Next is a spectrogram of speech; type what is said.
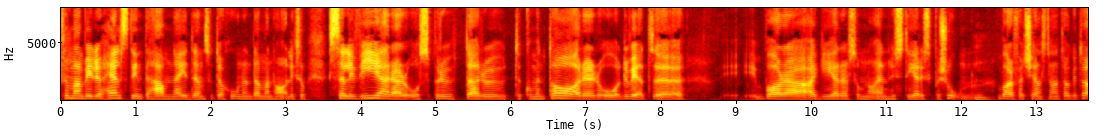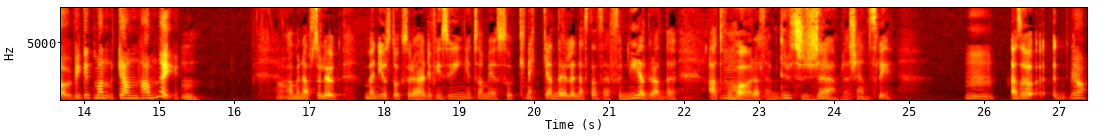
För man vill ju helst inte hamna i den situationen där man har, liksom, saliverar och sprutar ut kommentarer och du vet, eh, bara agerar som en hysterisk person. Bara för att känslan har tagit över, vilket man kan hamna i. Ja. men absolut. Men just också det här, det finns ju inget som är så knäckande eller nästan så här förnedrande att Mm. få höra så här, men du är så jävla känslig. Alltså, Ja,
